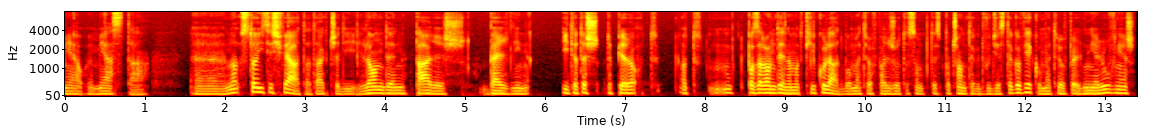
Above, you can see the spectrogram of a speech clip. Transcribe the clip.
miały miasta, e, no, stolice świata, tak, czyli Londyn, Paryż, Berlin. I to też dopiero od od, poza Londynem od kilku lat, bo metro w Paryżu to, są, to jest początek XX wieku, metro w Berlinie również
